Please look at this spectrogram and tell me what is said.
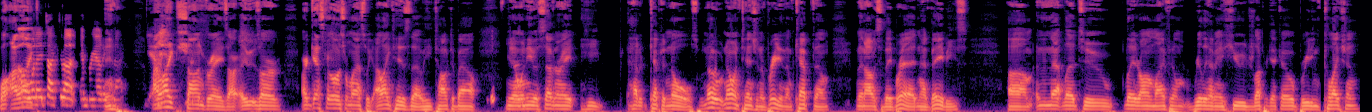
well i oh, like when I talked about embryonic Yeah. sac. yeah. I liked Sean Gray's. Our it was our our guest co-host from last week. I liked his though. He talked about you know when he was seven or eight, he had kept anoles, no no intention of breeding them, kept them. And then obviously they bred and had babies. Um, and then that led to later on in life him really having a huge leopard gecko breeding collection.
